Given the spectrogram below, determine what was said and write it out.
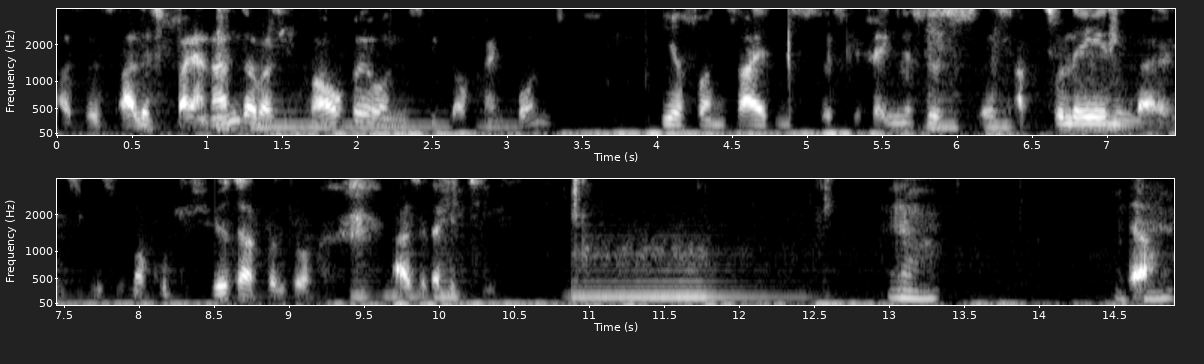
Also ist alles beieinander, was ich brauche und es gibt auch keinen Grund, hier von seitens des Gefängnisses es abzulehnen, weil ich mich immer gut geführt habe und so. Also da gibt es nichts. Ja. Okay. Ja.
